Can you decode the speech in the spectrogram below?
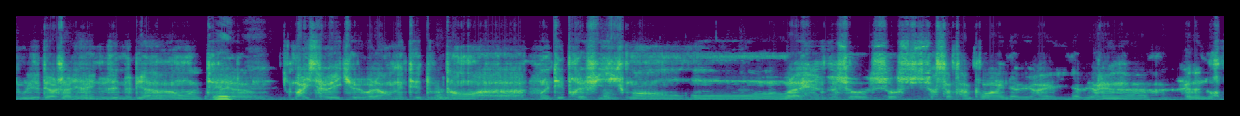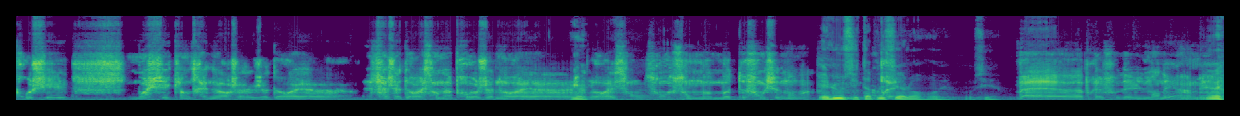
nous, les Bergaliens, ils nous aimaient bien. On était, Ouais. Euh, il savait que voilà, on était tout le temps, on était prêt physiquement. On, ouais, sur, sur, sur, certains points, il avait, il avait rien, rien à nous reprocher. Moi, je sais que l'entraîneur, j'adorais, enfin, j'adorais son approche, j'adorais, j'adorais son, son, son, mode de fonctionnement. Et lui aussi t'appréciait alors, ouais, aussi. Ben, après, il faudrait lui demander, hein, mais. Ouais.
